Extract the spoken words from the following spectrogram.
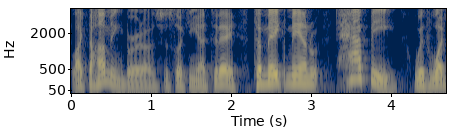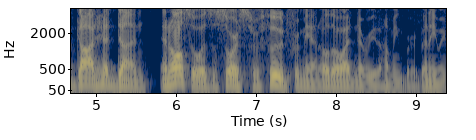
like the hummingbird I was just looking at today, to make man happy with what God had done, and also as a source for food for man, although I'd never eat a hummingbird. But anyway.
